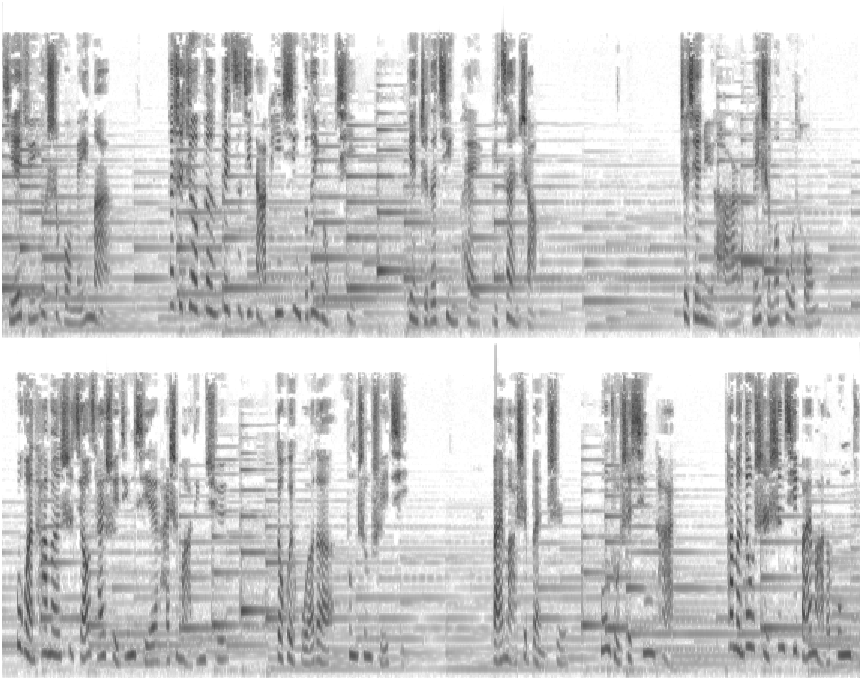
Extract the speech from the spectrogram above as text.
结局又是否美满，但是这份为自己打拼幸福的勇气，便值得敬佩与赞赏。这些女孩没什么不同，不管她们是脚踩水晶鞋还是马丁靴，都会活得风生水起。白马是本事，公主是心态，她们都是身骑白马的公主。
